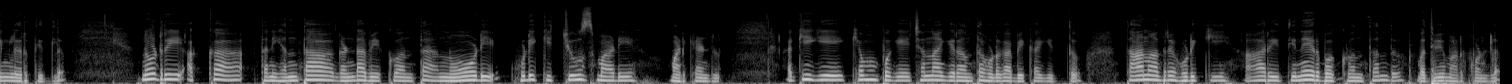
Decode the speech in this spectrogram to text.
ತಿಂಗಳು ಇರ್ತಿದ್ಲು. ನೋಡ್ರಿ ಅಕ್ಕ ತನಗೆ ಎಂಥ ಗಂಡ ಬೇಕು ಅಂತ ನೋಡಿ ಹುಡುಕಿ ಚೂಸ್ ಮಾಡಿ ಮಾಡ್ಕೊಂಡ್ಳು. ಅಕ್ಕಿಗೆ ಕೆಂಪಗೆ ಚೆನ್ನಾಗಿರೋಂಥ ಹುಡುಗ ಬೇಕಾಗಿತ್ತು. ತಾನಾದರೆ ಹುಡುಕಿ ಆ ರೀತಿನೇ ಇರಬೇಕು ಅಂತಂದು ಮದುವೆ ಮಾಡ್ಕೊಂಡ್ಳು.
